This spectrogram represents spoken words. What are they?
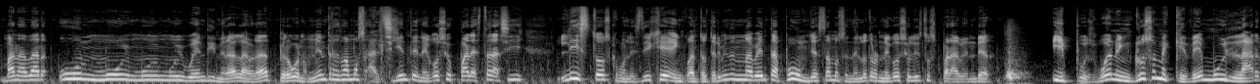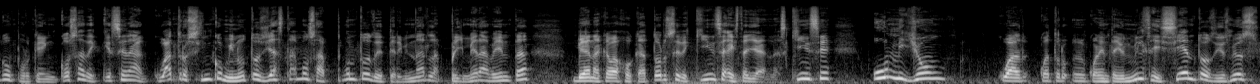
van a dar un muy, muy, muy buen dineral, la verdad. Pero bueno, mientras vamos al siguiente negocio para estar así listos, como les dije, en cuanto terminen una venta, ¡pum! Ya estamos en el otro negocio listos para vender. Y pues bueno, incluso me quedé muy largo porque en cosa de que será 4 o 5 minutos ya estamos a punto de terminar la primera venta. Vean acá abajo, 14 de 15, ahí está ya, las 15, un millón 41.600, eh, Dios mío, es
